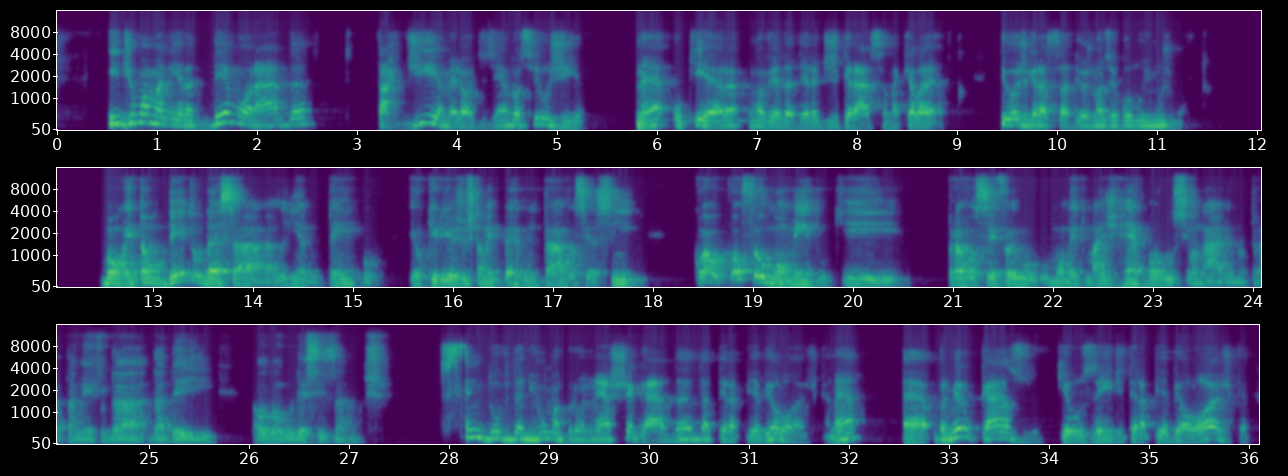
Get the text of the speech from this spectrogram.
e de uma maneira demorada, tardia, melhor dizendo, a cirurgia, né? o que era uma verdadeira desgraça naquela época. E hoje, graças a Deus, nós evoluímos muito. Bom, então, dentro dessa linha do tempo, eu queria justamente perguntar a você assim, qual, qual foi o momento que para você foi o, o, momento mais revolucionário no tratamento da, da DI ao longo desses anos? Sem dúvida nenhuma, Bruno, é a chegada da terapia biológica, né? É, o primeiro caso que eu usei de terapia biológica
